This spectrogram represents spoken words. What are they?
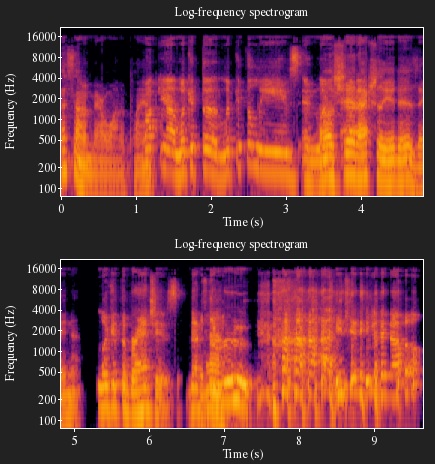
That's not a marijuana plant. Fuck yeah! Look at the look at the leaves and oh shit! At, actually, it is, ain't it? Look at the branches. That's yeah. the root. you didn't even know.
